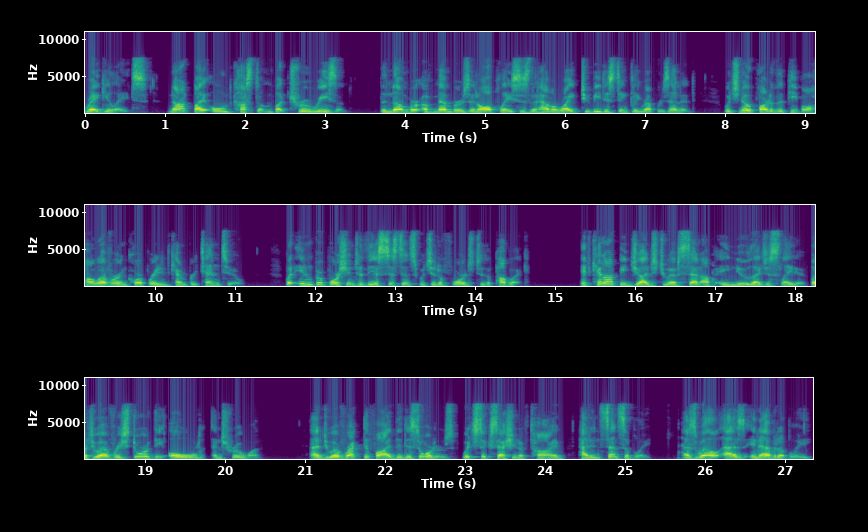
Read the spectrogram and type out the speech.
regulates, not by old custom, but true reason, the number of members in all places that have a right to be distinctly represented, which no part of the people, however incorporated, can pretend to, but in proportion to the assistance which it affords to the public. It cannot be judged to have set up a new legislative, but to have restored the old and true one, and to have rectified the disorders which succession of time had insensibly, as well as inevitably,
